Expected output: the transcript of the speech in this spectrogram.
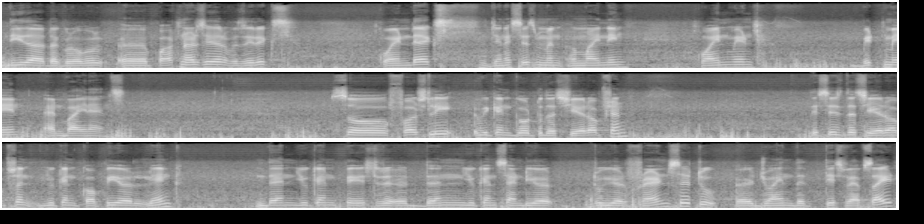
these are the global uh, partners here WazirX, Coindex, Genesis Min- uh, Mining, CoinMint, Bitmain, and Binance. So, firstly, we can go to the share option. This is the share option. You can copy your link, then you can paste. Uh, then you can send your to your friends to uh, join the, this website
